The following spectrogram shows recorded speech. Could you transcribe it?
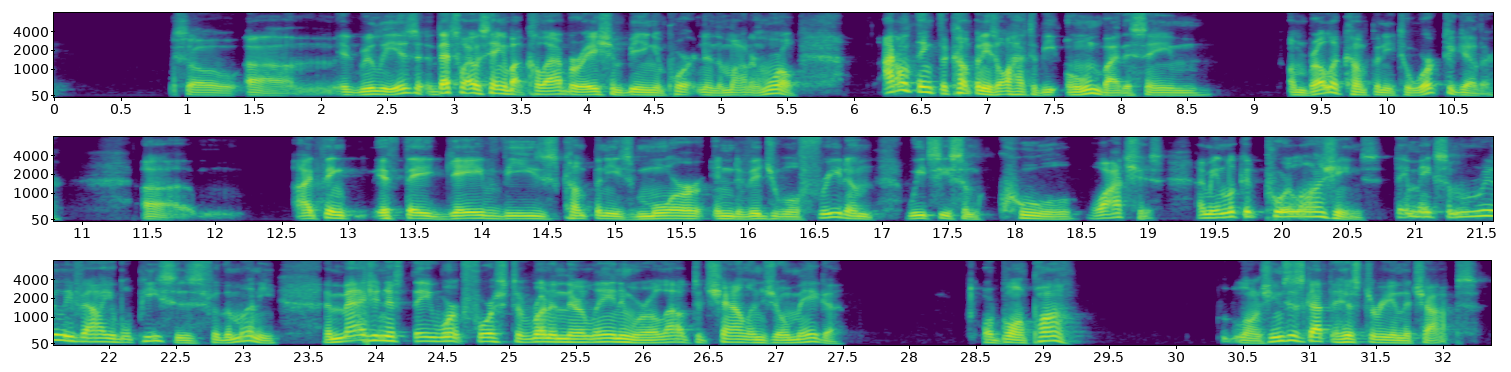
So um, it really is. That's why I was saying about collaboration being important in the modern world. I don't think the companies all have to be owned by the same umbrella company to work together. Uh, I think if they gave these companies more individual freedom, we'd see some cool watches. I mean, look at Pour Longines. They make some really valuable pieces for the money. Imagine if they weren't forced to run in their lane and were allowed to challenge Omega or Blancpain. Longines has got the history and the chops.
